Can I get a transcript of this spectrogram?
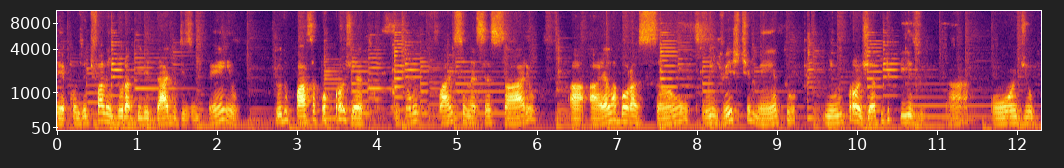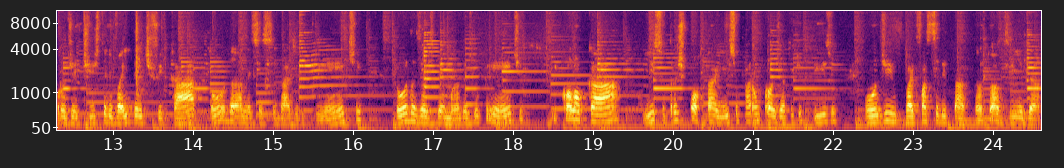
é, quando a gente fala em durabilidade e desempenho, tudo passa por projeto. Então, faz-se necessário a, a, elaboração, o investimento em um projeto de piso, tá? onde o projetista ele vai identificar toda a necessidade do cliente, todas as demandas do cliente e colocar isso, transportar isso para um projeto de piso, onde vai facilitar tanto a vida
